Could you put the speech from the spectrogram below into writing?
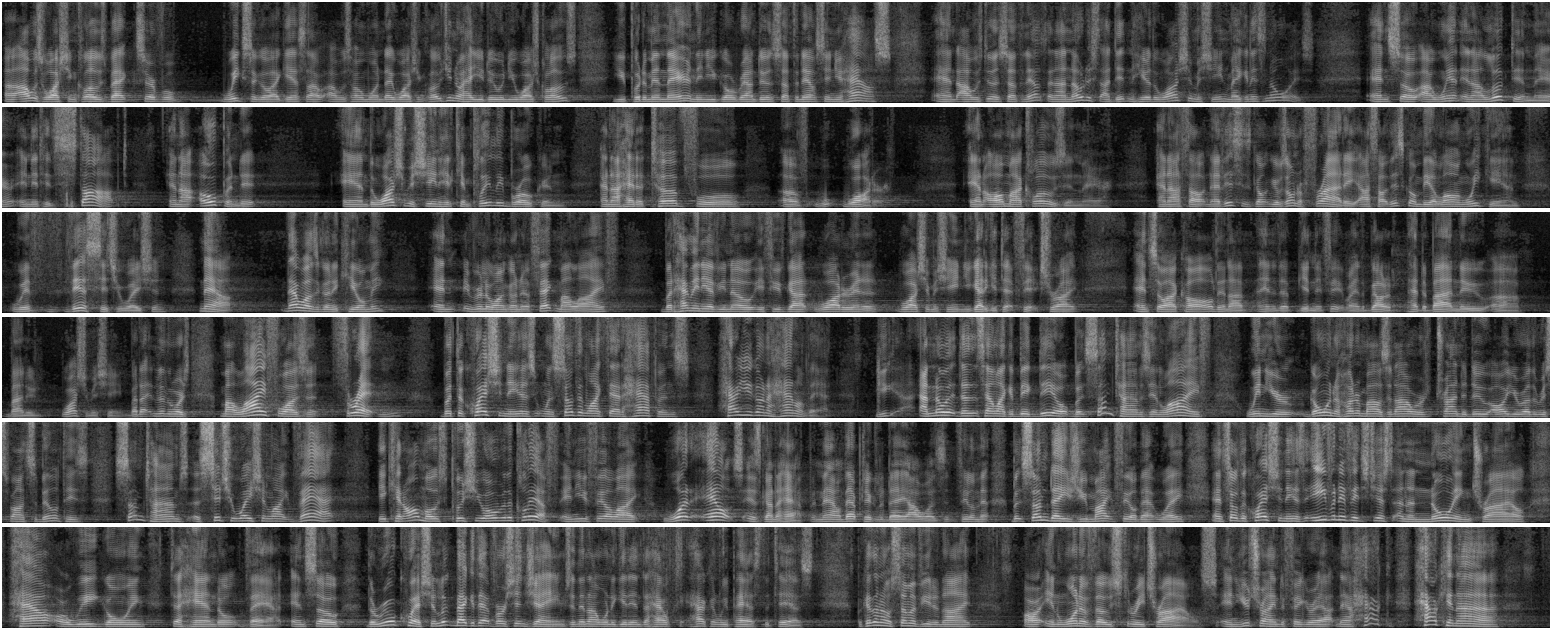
Uh, I was washing clothes back several weeks ago, I guess, I, I, was home one day washing clothes. You know how you do when you wash clothes. You put them in there, and then you go around doing something else in your house. And I was doing something else, and I noticed I didn't hear the washing machine making its noise. And so I went and I looked in there, and it had stopped, and I opened it, and the washing machine had completely broken, and I had a tub full of w- water and all my clothes in there. And I thought, now this is going, it was on a Friday. I thought this is going to be a long weekend with this situation. Now, that wasn't going to kill me, and it really wasn't going to affect my life. But how many of you know if you've got water in a washing machine, you got to get that fixed, right? And so I called, and I ended up getting it fixed. I had to buy a new, uh, buy a new washing machine. But in other words, my life wasn't threatened. But the question is, when something like that happens, how are you going to handle that? You, I know it doesn't sound like a big deal, but sometimes in life, when you're going 100 miles an hour trying to do all your other responsibilities, sometimes a situation like that it can almost push you over the cliff and you feel like, what else is going to happen? Now, that particular day, I wasn't feeling that, but some days you might feel that way. And so the question is even if it's just an annoying trial, how are we going to handle that? And so the real question look back at that verse in James, and then I want to get into how, how can we pass the test. Because I know some of you tonight are in one of those three trials, and you're trying to figure out now, how, how can I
